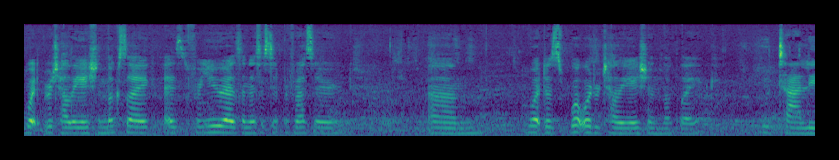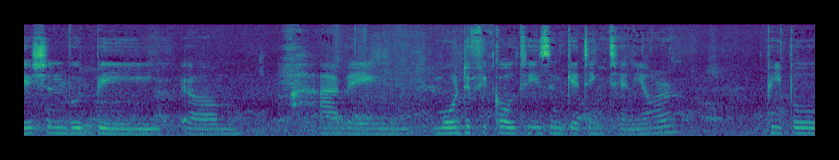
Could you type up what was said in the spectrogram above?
what retaliation looks like as for you as an assistant professor? Um, what does what would retaliation look like? retaliation would be um, having more difficulties in getting tenure, people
